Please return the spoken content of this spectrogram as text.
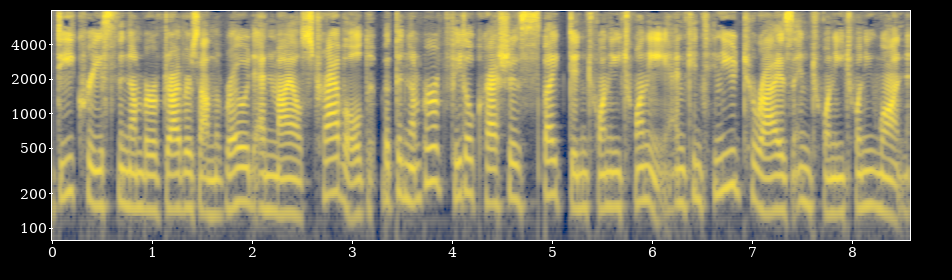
decreased the number of drivers on the road and miles traveled, but the number of fatal crashes spiked in 2020 and continued to rise in 2021.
